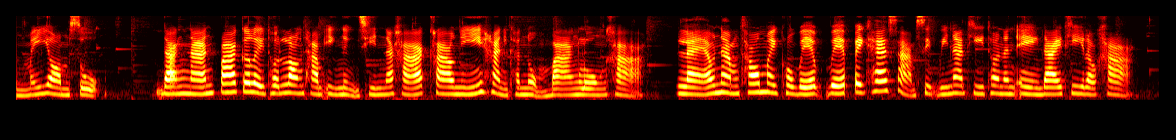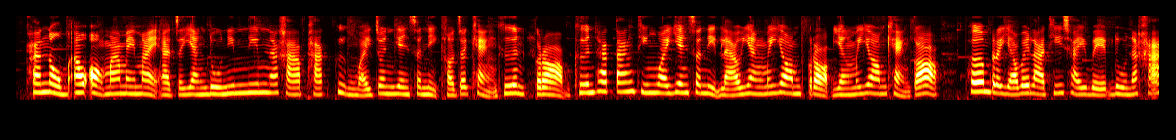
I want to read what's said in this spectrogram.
นไม่ยอมสุก ดังนั้นป้าก็เลยทดลองทำอีก 1 ชิ้นนะคะ คราวนี้หั่นขนมบางลงค่ะ แล้วนำเข้าไมโครเวฟเวฟไปแค่ 30 วินาทีเท่านั้นเองได้ที่แล้วค่ะ ขนมเอาออกมาใหม่ๆ อาจจะยังดูนิ่มๆนะคะ พักผึ่งไว้จนเย็นสนิทเขาจะแข็งขึ้น กรอบขึ้นถ้าตั้งทิ้งไว้เย็นสนิทแล้วยังไม่ยอมกรอบยังไม่ยอมแข็งก็ เพิ่มระยะเวลาที่ใช้เวฟดูนะคะ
